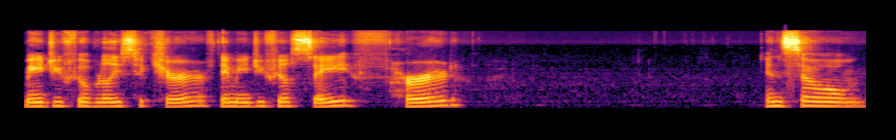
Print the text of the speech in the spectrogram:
made you feel really secure, if they made you feel safe, heard. And so,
